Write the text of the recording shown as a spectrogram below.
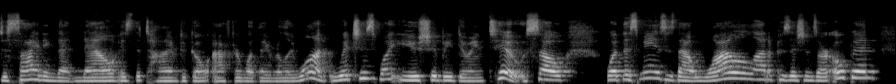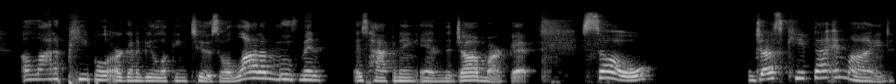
deciding that now is the time to go after what they really want, which is what you should be doing too. So, what this means is that while a lot of positions are open, a lot of people are going to be looking too. So, a lot of movement is happening in the job market. So, just keep that in mind.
